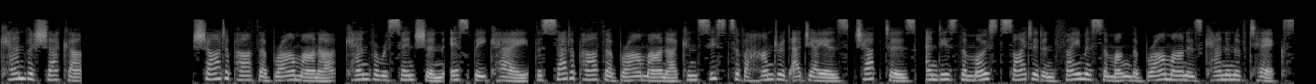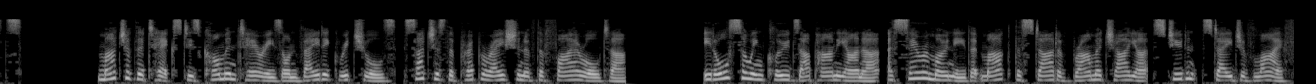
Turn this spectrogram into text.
Kanva Shaka Shatapatha Brahmana, Kanva Recension SBK The Satapatha Brahmana consists of a hundred adhyayas chapters, and is the most cited and famous among the Brahmanas' canon of texts. Much of the text is commentaries on Vedic rituals, such as the preparation of the fire altar. It also includes Upanayana, a ceremony that marked the start of brahmacharya student stage of life,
